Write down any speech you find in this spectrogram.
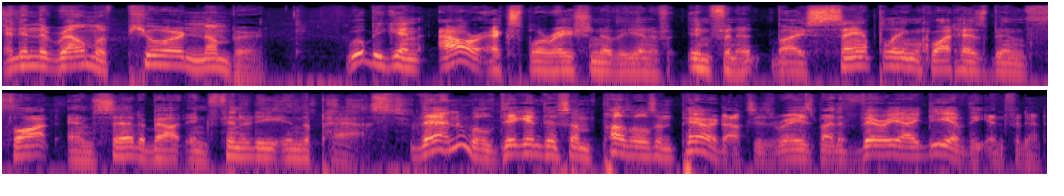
And in the realm of pure number. We'll begin our exploration of the infinite by sampling what has been thought and said about infinity in the past. Then we'll dig into some puzzles and paradoxes raised by the very idea of the infinite.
